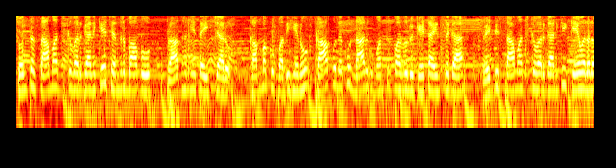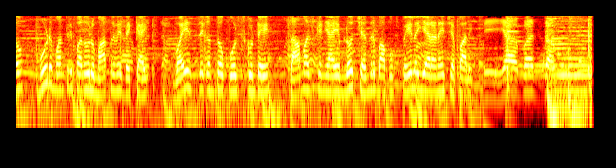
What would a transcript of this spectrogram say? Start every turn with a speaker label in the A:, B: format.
A: సొంత సామాజిక వర్గానికే చంద్రబాబు ప్రాధాన్యత ఇచ్చారు. కమ్మకు పదిహేను కాపులకు నాలుగు మంత్రి పదవులు కేటాయించగా రెడ్డి సామాజిక వర్గానికి కేవలం మూడు మంత్రి పదవులు మాత్రమే దక్కాయి. వైఎస్ జగన్తో పోల్చుకుంటే సామాజిక న్యాయంలో చంద్రబాబు ఫెయిల్ అయ్యారనే చెప్పాలి.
